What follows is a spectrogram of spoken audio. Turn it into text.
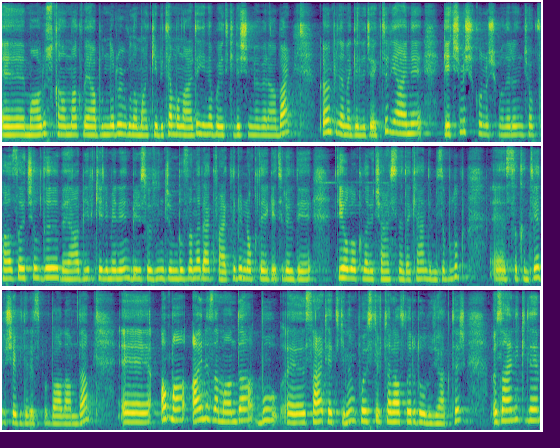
e, maruz kalmak veya bunları uygulamak gibi temalarda yine bu etkileşimle beraber ön plana gelecektir. Yani geçmiş konuşmaların çok fazla açıldığı veya bir kelimenin, bir sözün cımbızlanarak farklı bir noktaya getirildiği diyaloglar içerisinde de kendimizi bulup e, sıkıntıya düşebiliriz bu bağlamda. E, ama aynı zamanda bu e, sert etkinin pozitif tarafları da olacaktır. Özellikle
